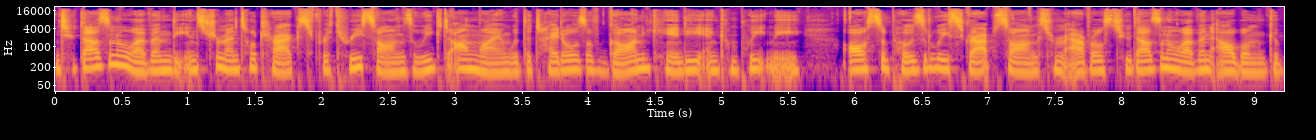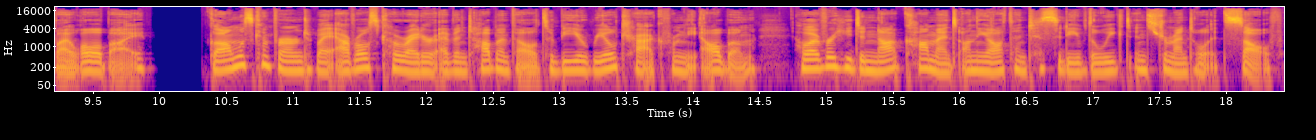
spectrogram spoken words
In 2011, the instrumental tracks for three songs leaked online with the titles of Gone, Candy, and Complete Me, all supposedly scrapped songs from Avril's 2011 album Goodbye Lullaby. Gone was confirmed by Avril's co writer Evan Taubenfeld to be a real track from the album. However, he did not comment on the authenticity of the leaked instrumental itself.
